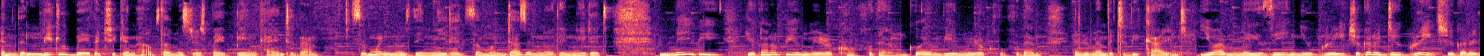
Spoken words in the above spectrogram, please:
And the little way that you can help them is just by being kind to them. Someone knows they need it, someone doesn't know they need it. Maybe you're gonna be a miracle for them. Go and be a miracle for them. And remember to be kind. You are amazing, you're great, you're gonna do great, you're gonna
